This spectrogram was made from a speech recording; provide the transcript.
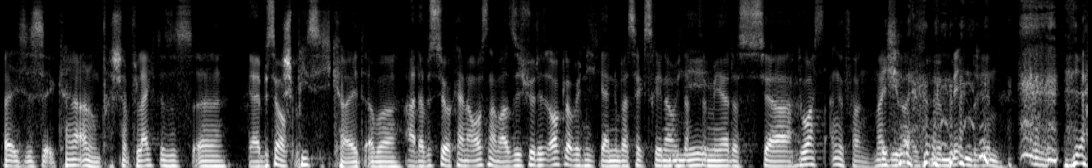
Weil es ist, keine Ahnung, vielleicht ist es äh, ja, bist ja auch, Spießigkeit, aber. Ah, da bist du ja keine Ausnahme. Also ich würde jetzt auch, glaube ich, nicht gerne über Sex reden, aber nee. ich dachte mir, das ist ja. Du hast angefangen, mein Lieber, ich bin mittendrin. ja,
